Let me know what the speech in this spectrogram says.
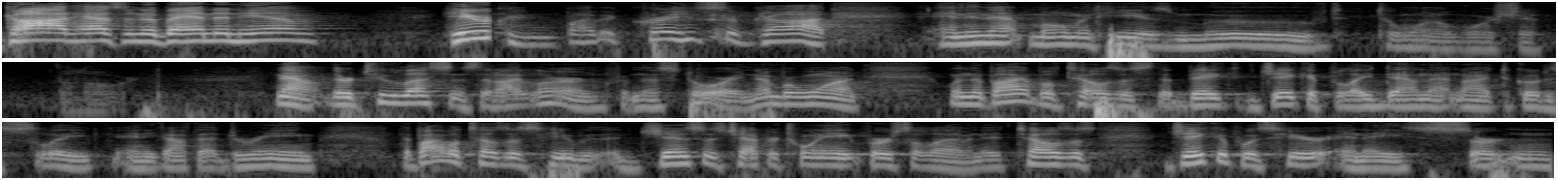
God hasn't abandoned him. Here, by the grace of God. And in that moment, he is moved to want to worship. Now, there are two lessons that I learned from this story. Number one, when the Bible tells us that Jacob laid down that night to go to sleep and he got that dream, the Bible tells us he was, Genesis chapter 28, verse 11, it tells us Jacob was here in a certain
